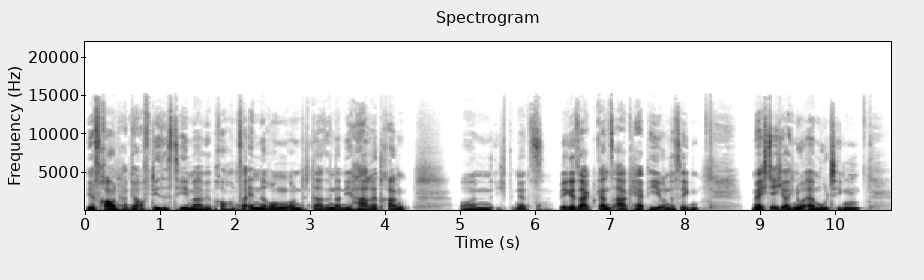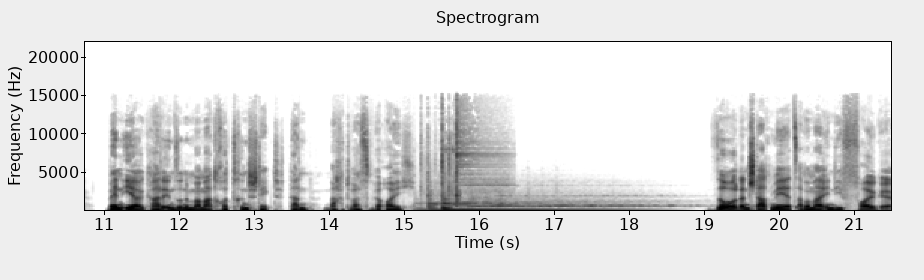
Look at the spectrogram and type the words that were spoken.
wir Frauen haben ja oft dieses Thema, wir brauchen Veränderungen und da sind dann die Haare dran. Und ich bin jetzt, wie gesagt, ganz arg happy und deswegen möchte ich euch nur ermutigen, wenn ihr gerade in so einem Mama-Trott drin steckt, dann macht was für euch. So, dann starten wir jetzt aber mal in die Folge.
